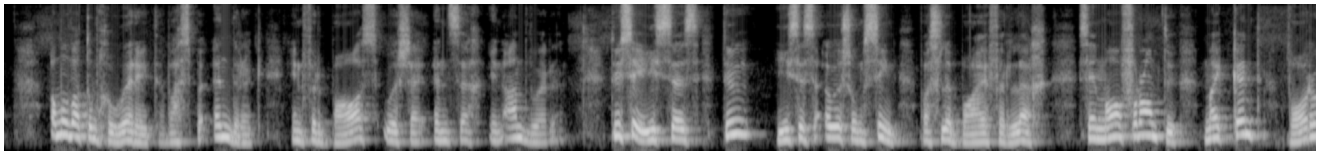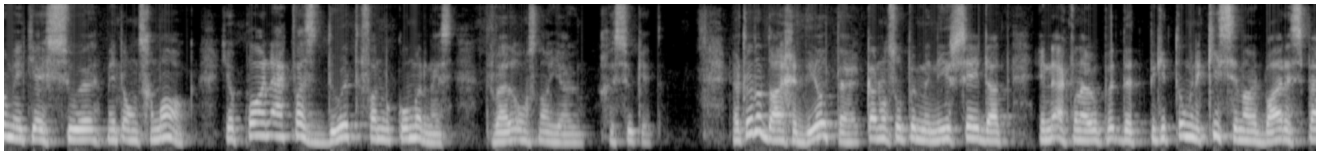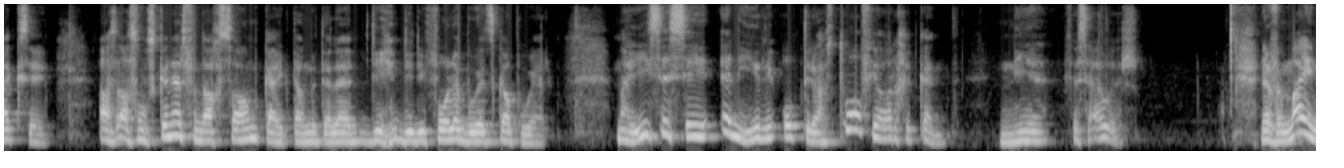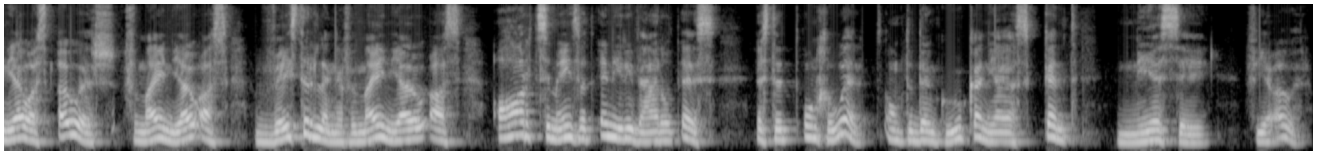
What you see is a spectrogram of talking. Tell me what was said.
Almal wat hom gehoor het, was beïndruk en verbaas oor sy insig en antwoorde. Toe sê Jesus: "Toe Jesus se ouers hom sien, was hulle baie verlig. Sy ma vra hom toe: "My kind, waarom het jy so met ons gemaak? Jou pa en ek was dood van bekommernis terwyl ons na jou gesoek het." Nou tot op daai gedeelte kan ons op 'n manier sê dat en ek wil nou op dit bietjie tong en kies maar met baie respek sê. As as ons kinders vandag saam kyk, dan moet hulle die die die volle boodskap hoor. Maar Jesus sê in hierdie opdrag as 12-jarige kind nee vir sy ouers. Nou vir my en jou as ouers, vir my en jou as westerlinge, vir my en jou as aardse mens wat in hierdie wêreld is, is dit ongehoord om te dink hoe kan jy as kind nee sê vir jou ouer?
